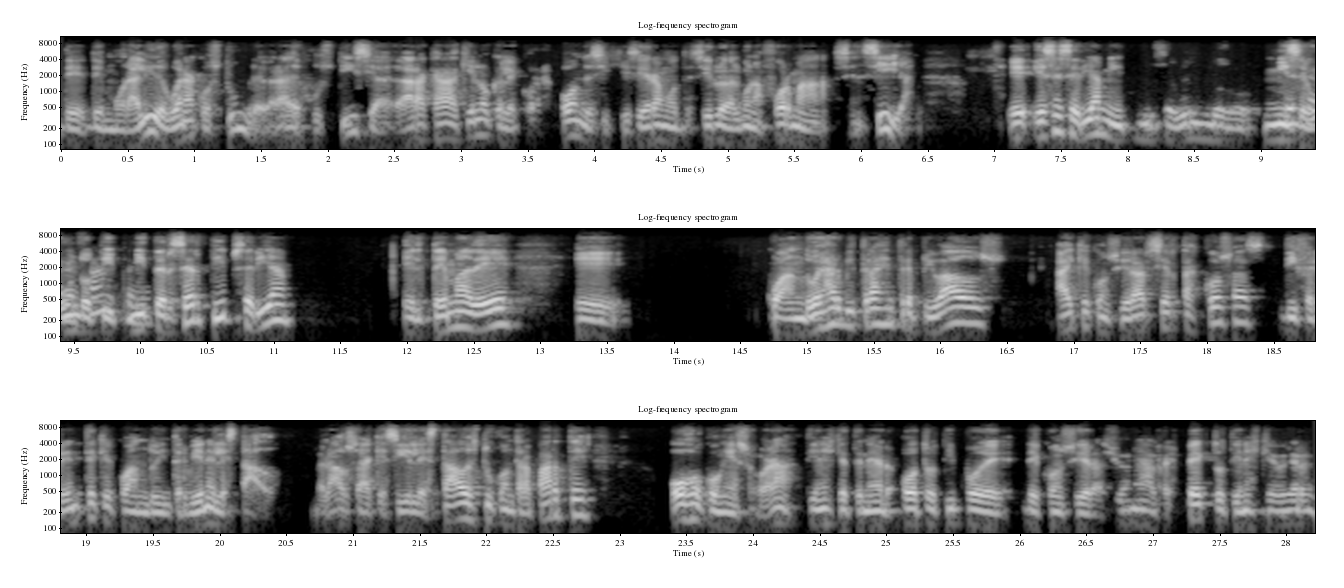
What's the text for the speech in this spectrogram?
de, moral y de buena costumbre, ¿verdad? De justicia, de dar a cada quien lo que le corresponde, si quisiéramos decirlo de alguna forma sencilla. E, ese sería mi, segundo, mi segundo tip. Mi tercer tip sería el tema de eh, cuando es arbitraje entre privados, hay que considerar ciertas cosas diferentes que cuando interviene el Estado, ¿verdad? O sea, que si el Estado es tu contraparte, ojo con eso, ¿verdad? Tienes que tener otro tipo de, de consideraciones al respecto, tienes que ver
